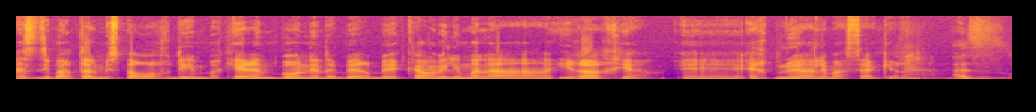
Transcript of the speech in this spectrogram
אז דיברת על מספר עובדים בקרן, בואו נדבר בכמה מילים על ההיררכיה, איך בנויה למעשה הקרן. אז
